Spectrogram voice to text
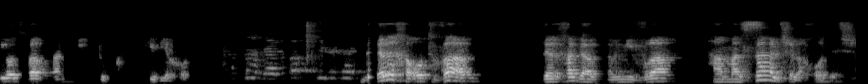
להיות ו' הניתוק, כביכול. דרך האות ו', דרך אגב, נברא המזל של החודש,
